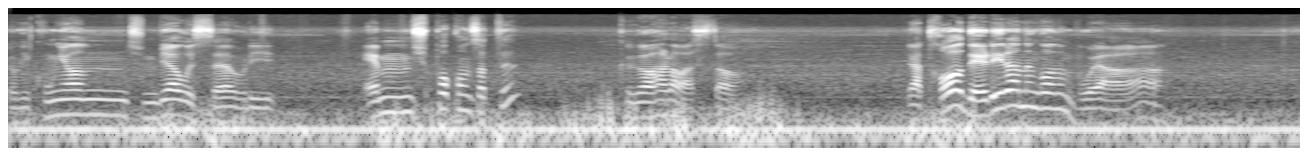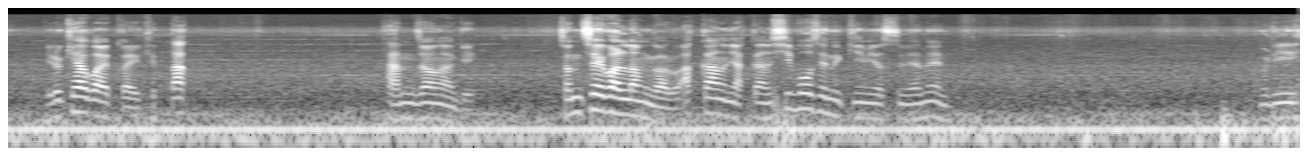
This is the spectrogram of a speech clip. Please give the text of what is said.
여기 공연 준비하고 있어요 우리 M 슈퍼 콘서트 그거 하러 왔어. 야 더 내리라는 거는 뭐야? 이렇게 하고 할까 이렇게 딱 단정하게 전체 관람가로 아까는 약간 15세 느낌이었으면은 우리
